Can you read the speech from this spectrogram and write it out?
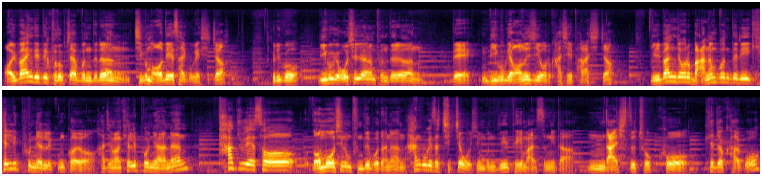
얼바인데드 구독자분들은 지금 어디에 살고 계시죠? 그리고 미국에 오시려는 분들은 네 미국의 어느 지역으로 가실 바라시죠? 일반적으로 많은 분들이 캘리포니아를 꿈꿔요. 하지만 캘리포니아는 타주에서 넘어오시는 분들보다는 한국에서 직접 오신 분들이 되게 많습니다. 음, 날씨도 좋고 쾌적하고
